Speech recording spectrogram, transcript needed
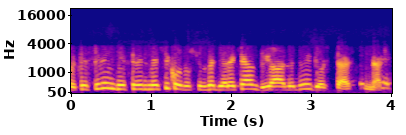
ötesinin getirilmesi konusunda gereken duyarlılığı göstersinler.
